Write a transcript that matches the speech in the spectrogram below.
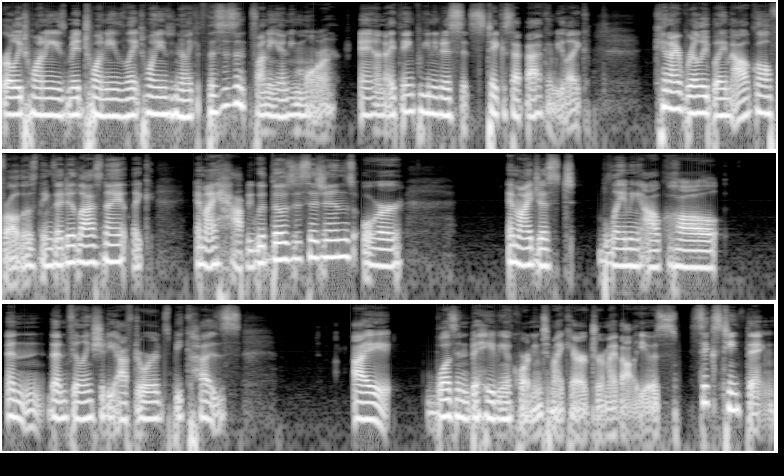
early 20s, mid 20s, late 20s, and you're like, this isn't funny anymore. And I think we need to sit, take a step back and be like, can I really blame alcohol for all those things I did last night? Like, am I happy with those decisions or am I just blaming alcohol and then feeling shitty afterwards because I wasn't behaving according to my character and my values? 16th thing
